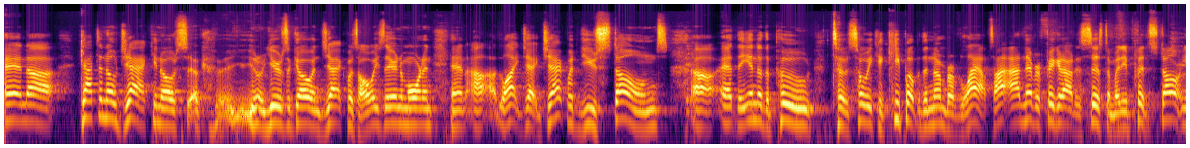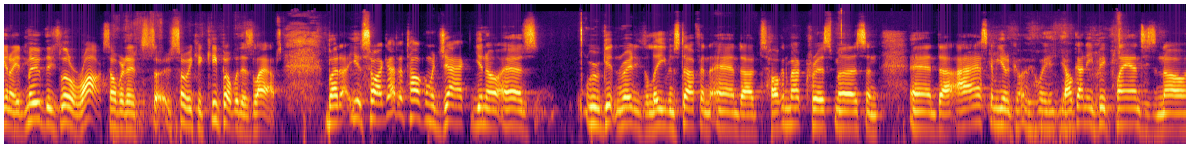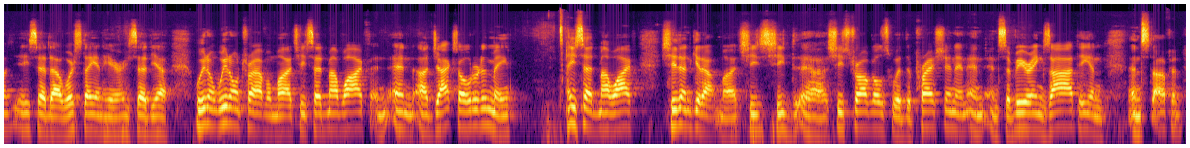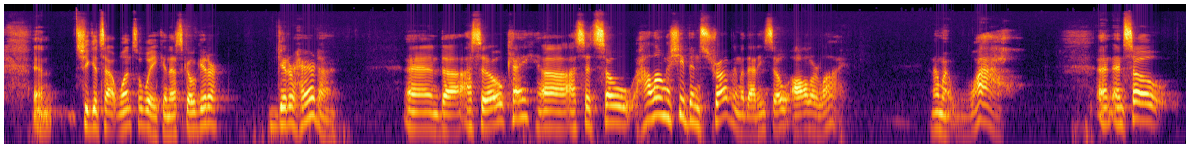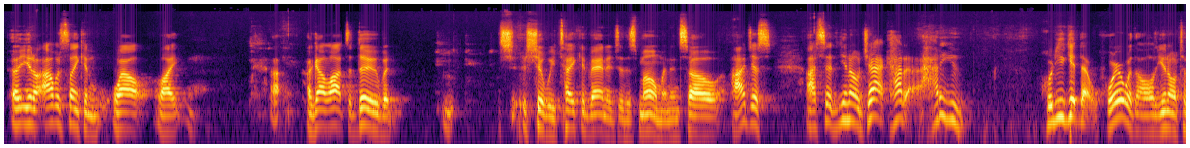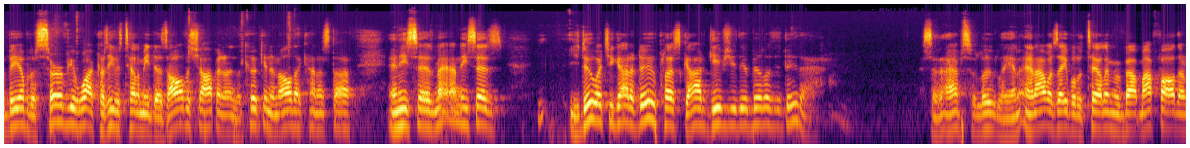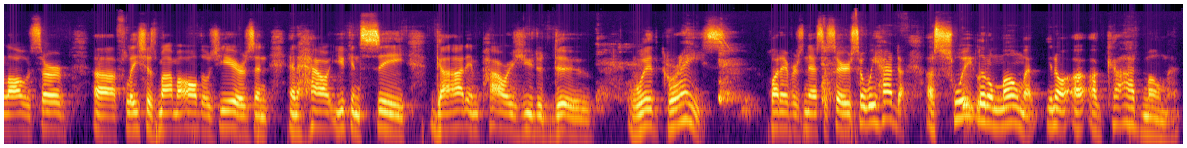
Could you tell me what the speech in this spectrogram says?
And uh, got to know Jack, you know, you know, years ago, and Jack was always there in the morning. And I like Jack. Jack would use stones uh, at the end of the pool to so he could keep up with the number of laps. I, I never figured out his system, but he'd put stone, you know, he'd move these little rocks over there so, so he could keep up with his laps. But uh, so I got to talking with Jack, you know, as we were getting ready to leave and stuff, and and uh, talking about Christmas, and and uh, I asked him, you know, y'all got any big plans? He said, no. He said, uh, we're staying here. He said, yeah, we don't we don't travel much. He said, my wife and and uh, Jack's older than me. He said, my wife, she doesn't get out much. She she uh, she struggles with depression and, and, and severe anxiety and and stuff, and and she gets out once a week, and let's go get her get her hair done. And uh, I said, okay. Uh, I said, so how long has she been struggling with that? He said, oh, all her life. And I went, wow. And, and so, uh, you know, I was thinking, well, like, I, I got a lot to do, but sh- should we take advantage of this moment? And so I just, I said, you know, Jack, how do, how do you where do you get that wherewithal, you know, to be able to serve your wife? Because he was telling me he does all the shopping and the cooking and all that kind of stuff. And he says, man, he says, you do what you got to do, plus God gives you the ability to do that. I said, absolutely. And, and I was able to tell him about my father in law who served uh, Felicia's mama all those years and, and how you can see God empowers you to do with grace whatever's necessary. So we had a, a sweet little moment, you know, a, a, God moment,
